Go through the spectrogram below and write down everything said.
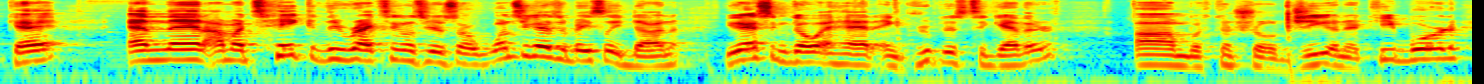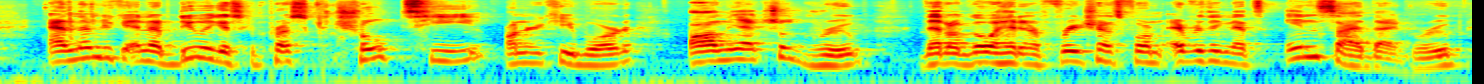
Okay, and then I'm gonna take the rectangles here. So once you guys are basically done, you guys can go ahead and group this together um, with Control G on your keyboard. And then you can end up doing is compress Control T on your keyboard on the actual group. That'll go ahead and free transform everything that's inside that group.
